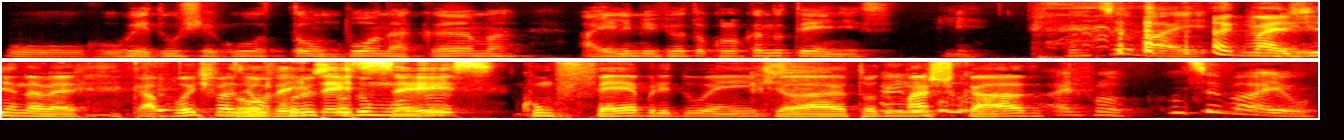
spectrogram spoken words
O, o Edu chegou, tombou na cama. Aí ele me viu, eu tô colocando tênis. Ele, onde você vai? Imagina, velho. Acabou de fazer 96. o cruz, todo mundo com febre, doente lá, todo aí machucado. Falou, aí ele falou, onde você vai? Eu,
